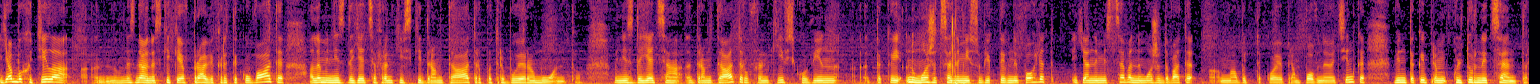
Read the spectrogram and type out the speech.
Я би хотіла, ну не знаю наскільки я вправі критикувати, але мені здається, франківський драмтеатр потребує ремонту. Мені здається, драмтеатр у Франківську він такий, ну може, це не мій суб'єктивний погляд. Я не місцева, не можу давати, мабуть, такої прям повної оцінки. Він такий прям культурний центр.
